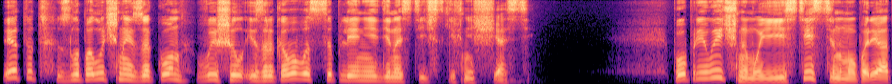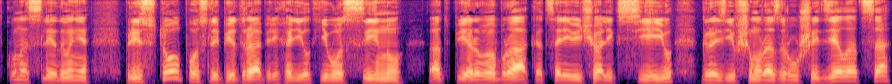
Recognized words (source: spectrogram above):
Этот злополучный закон вышел из рокового сцепления династических несчастий. По привычному и естественному порядку наследования престол после Петра переходил к его сыну от первого брака царевичу Алексею, грозившему разрушить дело отца.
